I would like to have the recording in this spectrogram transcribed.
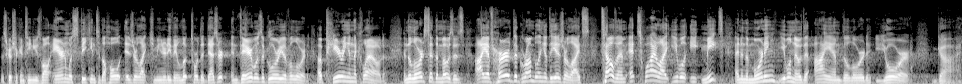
The scripture continues While Aaron was speaking to the whole Israelite community, they looked toward the desert, and there was the glory of the Lord appearing in the cloud. And the Lord said to Moses, I have heard the grumbling of the Israelites. Tell them, at twilight you will eat meat, and in the morning you will know that I am the Lord your God.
